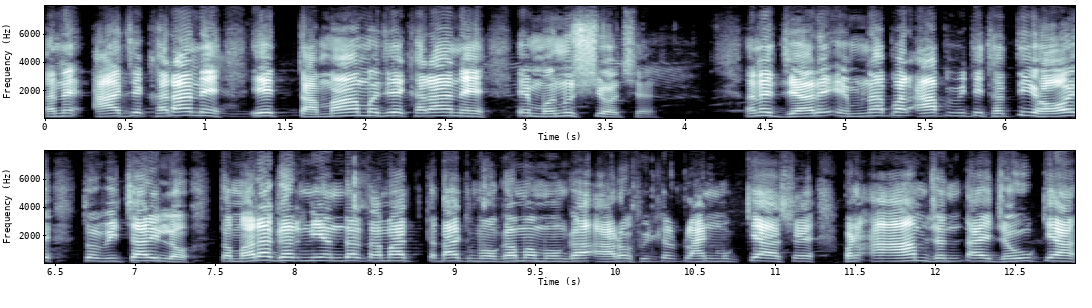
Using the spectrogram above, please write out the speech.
અને આ જે ખરા ને એ તમામ જે ખરા ને એ મનુષ્યો છે. અને જ્યારે એમના પર આ થતી હોય તો વિચારી લો તમારા ઘરની અંદર તમારા કદાચ મોંઘામાં મોંઘા આરો ફિલ્ટર પ્લાન્ટ મૂક્યા હશે પણ આ આમ જનતાએ જવું ક્યાં?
